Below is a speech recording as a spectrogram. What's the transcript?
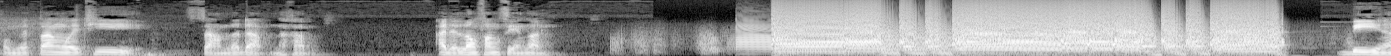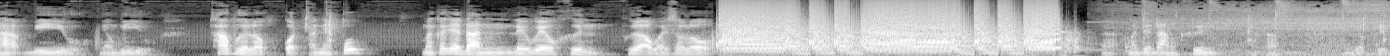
ผมจะตั้งไว้ที่สามระดับนะครับอะเดี๋ยวลองฟังเสียงก่อน บี้นะครับ บี้อยู่ยัง บี้อยู่ ถ้าเผื่อเรากดอันนี้ปุ๊บ มันก็จะดันเลเวลขึ้นเพื่อเอาไว้โซโล่อะมันจะดังขึ้นนะครับมันก็ปิด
